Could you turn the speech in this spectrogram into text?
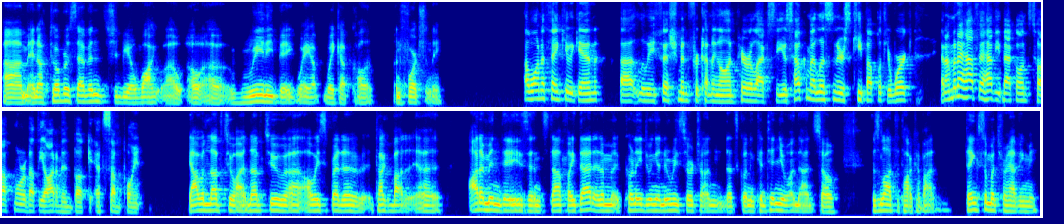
Um, and October 7th should be a, walk, a, a, a really big wake up wake up call, unfortunately. I want to thank you again, uh, Louis Fishman, for coming on Parallax Views. How can my listeners keep up with your work? And I'm going to have to have you back on to talk more about the Ottoman book at some point. Yeah, I would love to. I'd love to uh, always spread a talk about uh, Ottoman days and stuff like that. And I'm currently doing a new research on that's going to continue on that. So there's a lot to talk about. Thanks so much for having me.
